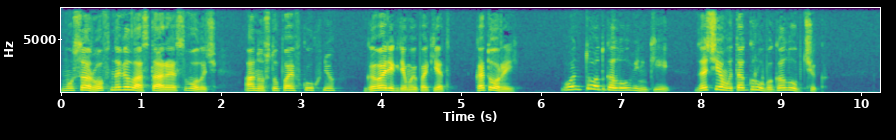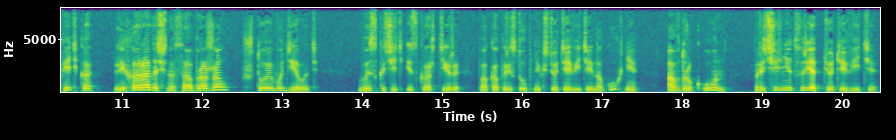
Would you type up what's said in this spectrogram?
Мусоров навела старая сволочь. А ну, ступай в кухню. Говори, где мой пакет. Который? Вон тот, голубенький. Зачем вы так грубо, голубчик? Петька лихорадочно соображал, что ему делать. Выскочить из квартиры, пока преступник с тетей Витей на кухне, а вдруг он причинит вред тете Вите?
